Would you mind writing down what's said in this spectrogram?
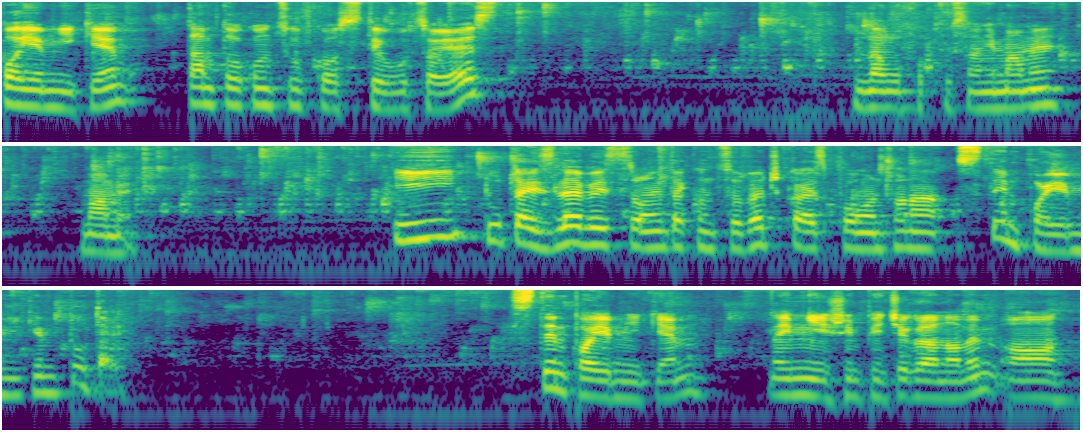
pojemnikiem, tamtą końcówką z tyłu co jest. Znowu fokusa nie mamy. Mamy. I tutaj z lewej strony ta końcóweczka jest połączona z tym pojemnikiem tutaj. Z tym pojemnikiem, najmniejszym 5-galonowym, o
